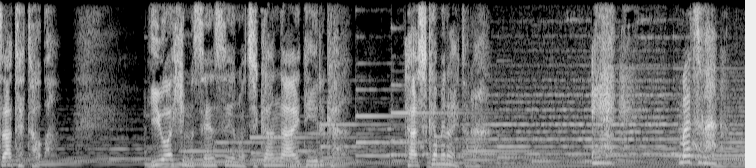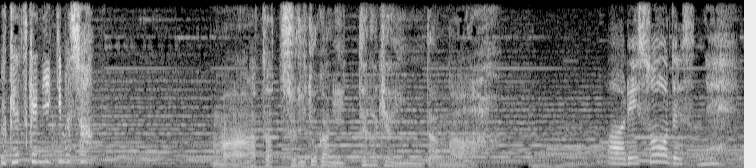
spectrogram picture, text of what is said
さてと。ユアヒム先生の時間が空いているか確かめないとな。ええまずは受付に行きましょう。また釣りとかに行ってなきゃいいんだが。ありそうですね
